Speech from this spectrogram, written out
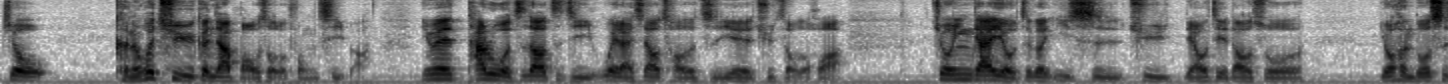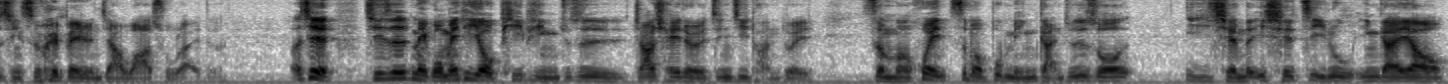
就。可能会趋于更加保守的风气吧，因为他如果知道自己未来是要朝着职业去走的话，就应该有这个意识去了解到说，有很多事情是会被人家挖出来的。而且，其实美国媒体也有批评，就是 Judge Hader 的经纪团队怎么会这么不敏感？就是说，以前的一些记录应该要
